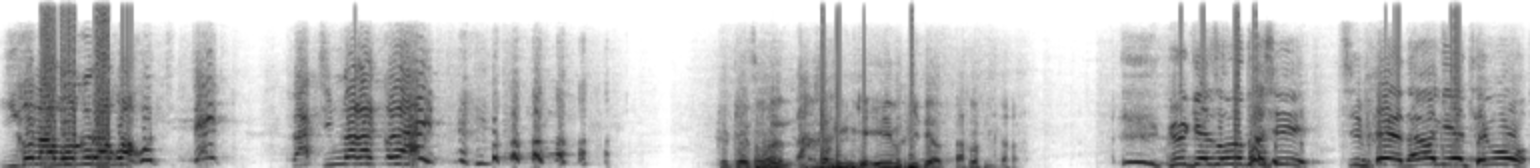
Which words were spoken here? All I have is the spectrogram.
이거 나 먹으라고 하고 나 집 나갈 거야. 그렇게 손은 나가는 게 1분이 되었다고 한다 그렇게 손은 다시 집에 나가게 되고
